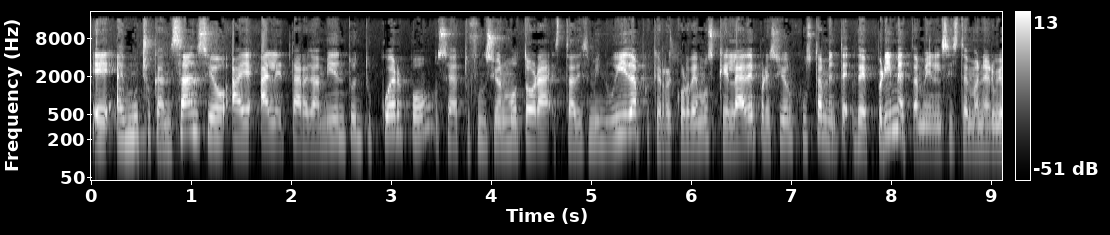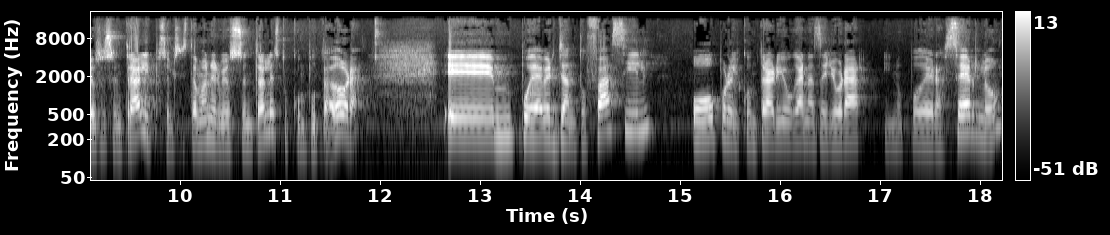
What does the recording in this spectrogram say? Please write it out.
Eh, hay mucho cansancio, hay aletargamiento en tu cuerpo, o sea, tu función motora está disminuida, porque recordemos que la depresión justamente deprime también el sistema nervioso central y pues el sistema nervioso central es tu computadora. Eh, puede haber llanto fácil o por el contrario ganas de llorar y no poder hacerlo.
